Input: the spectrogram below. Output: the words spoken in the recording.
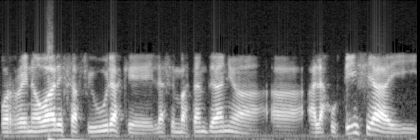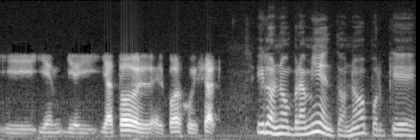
por renovar esas figuras que le hacen bastante daño a, a- a la justicia y, y- y en- y- y a todo el, el Poder Judicial. Y los nombramientos, ¿no? Porque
